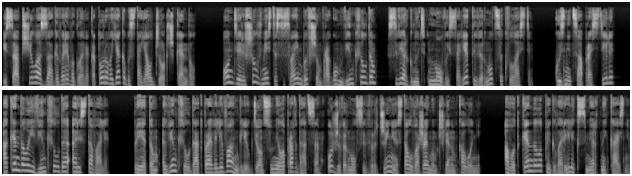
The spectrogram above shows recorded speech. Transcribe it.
и сообщил о заговоре, во главе которого якобы стоял Джордж Кэндалл. Онди решил вместе со своим бывшим врагом Вингфилдом свергнуть новый совет и вернуться к власти. Кузнеца простили, а Кендалла и Вингфилда арестовали. При этом Вингфилда отправили в Англию, где он сумел оправдаться, позже вернулся в Вирджинию и стал уважаемым членом колонии. А вот Кендалла приговорили к смертной казни.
